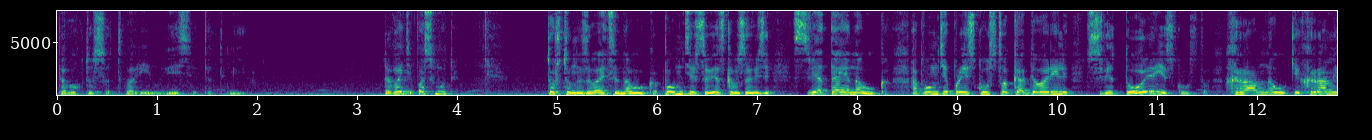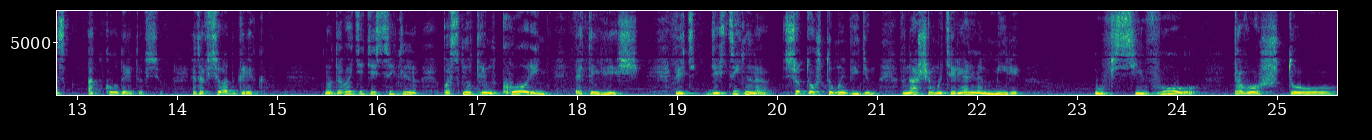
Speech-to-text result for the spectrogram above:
того, кто сотворил весь этот мир? Давайте посмотрим. То, что называется наука. Помните, в Советском Союзе святая наука. А помните про искусство, как говорили? Святое искусство. Храм науки, храм искусства. Откуда это все? Это все от греков. Но давайте действительно посмотрим корень этой вещи. Ведь действительно все то, что мы видим в нашем материальном мире, у всего того, что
